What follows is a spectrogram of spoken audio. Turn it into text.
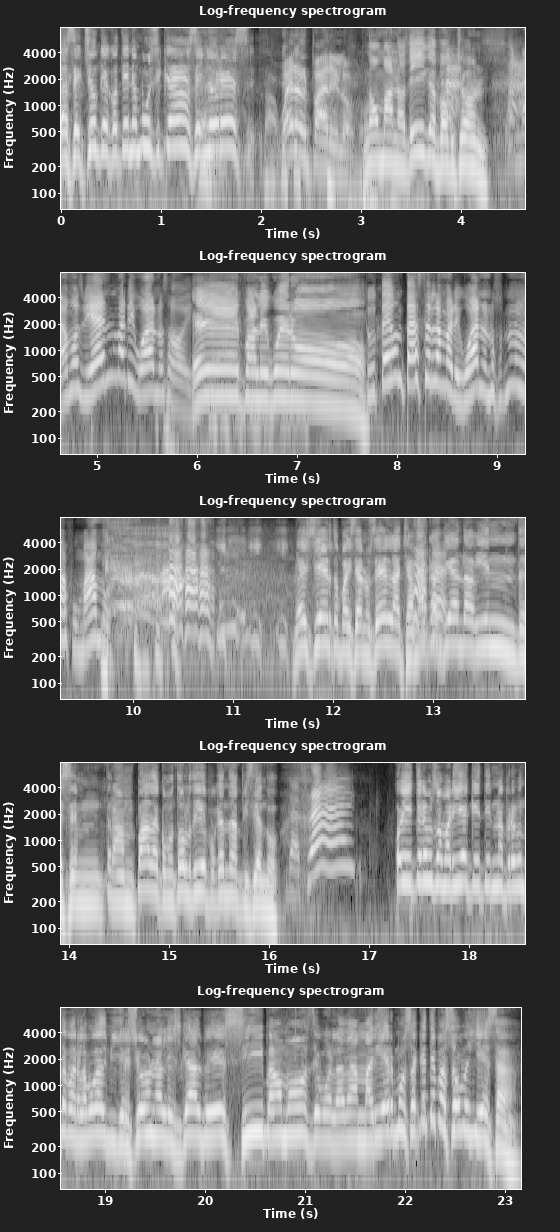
La sección que contiene música, señores. Bueno, el party, loco. No, mano, digas, papuchón. Andamos bien marihuanos hoy. ¡Eh, vale, güero! Tú te untaste la marihuana, nosotros no la fumamos. No es cierto, paisanos, ¿eh? La chamaca aquí anda bien desentrampada como todos los días porque anda pisteando. That's right. Oye, tenemos a María que tiene una pregunta para la abogada de migración, Alex Galvez. Sí, vamos, de volada. María hermosa, ¿qué te pasó, belleza?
